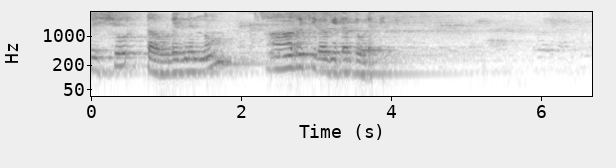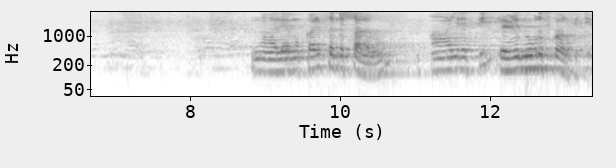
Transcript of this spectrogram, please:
തൃശ്ശൂർ ടൗണിൽ നിന്നും ആറ് കിലോമീറ്റർ ദൂരത്തിൽ. നാല് മുക്കാൽ സെന്റ് സ്ഥലവും ആയിരത്തി എഴുന്നൂറ് സ്ക്വയർ ഫീറ്റ്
